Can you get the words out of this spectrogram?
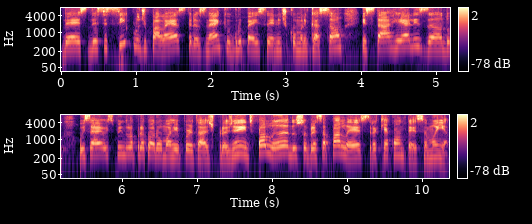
desse, desse ciclo de palestras né, que o Grupo RCN de Comunicação está realizando. O Israel Espíndola preparou uma reportagem para gente falando sobre essa palestra que acontece amanhã.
